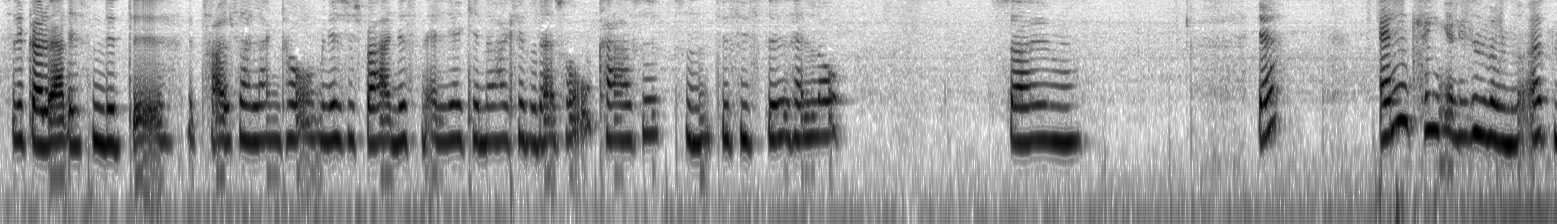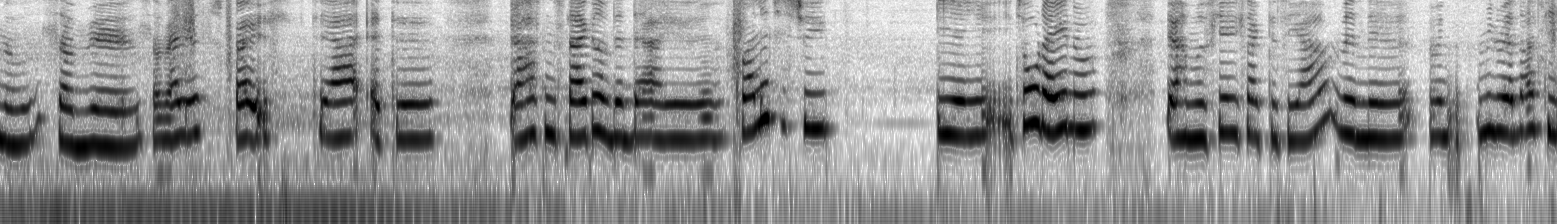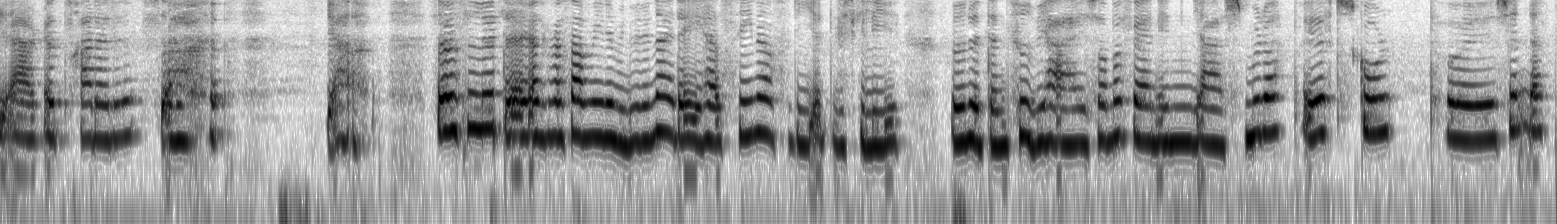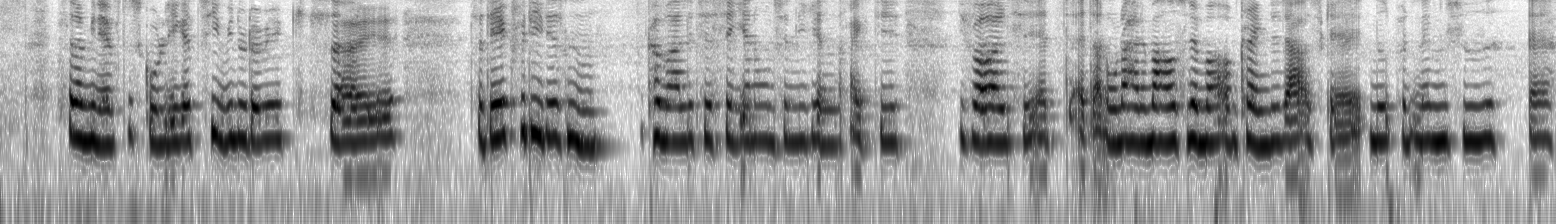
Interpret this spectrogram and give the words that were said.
så det gør det være, det er sådan lidt, øh, lidt træls at have langt hår. Men jeg synes bare, at næsten alle, jeg kender, har klippet deres hår karse sådan til sidste halvår. Så øhm, ja. Anden ting, jeg ligesom vågnede op med, som, øh, som er lidt spøjs, det er, at øh, jeg har sådan snakket om den der øh, quality stream i, i, i to dage nu. Jeg har måske ikke sagt det til jer, men, øh, men mine venner, de er trætte af det, så ja. Så jeg sådan lidt, øh, jeg skal være sammen med en af mine veninder i dag her senere, fordi at vi skal lige udnytte den tid, vi har her i sommerferien, inden jeg smutter på efterskole på øh, søndag. Selvom min efterskole ligger 10 minutter væk, så, øh, så det er ikke fordi, det er sådan, jeg kommer aldrig til at se jer nogensinde igen, rigtigt i forhold til, at, at der er nogen, der har det meget slemmere omkring det der, og skal ned på den anden side af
